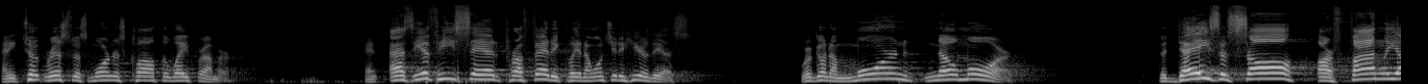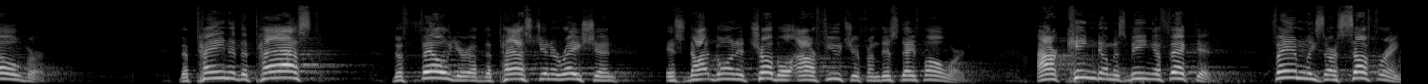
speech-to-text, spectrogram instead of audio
And he took Rizpah's mourner's cloth away from her. And as if he said prophetically, and I want you to hear this we're going to mourn no more. The days of Saul are finally over. The pain of the past, the failure of the past generation is not going to trouble our future from this day forward. Our kingdom is being affected. Families are suffering,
